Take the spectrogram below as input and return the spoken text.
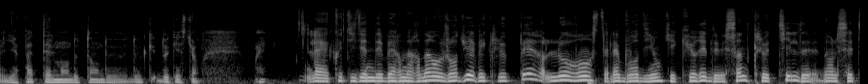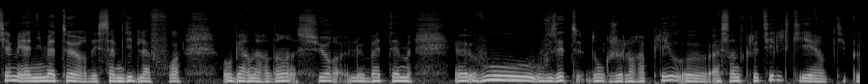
il n'y a pas tellement de temps de questions la quotidienne des Bernardins aujourd'hui avec le père Laurent Stalabourdillon qui est curé de Sainte-Clotilde dans le 7e et animateur des samedis de la foi aux Bernardins sur le baptême. Euh, vous, vous êtes donc, je le rappelais, euh, à Sainte-Clotilde qui est un petit peu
